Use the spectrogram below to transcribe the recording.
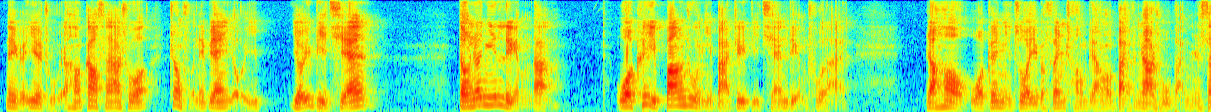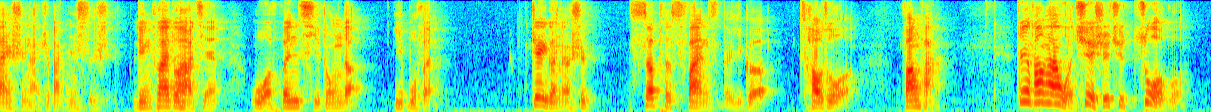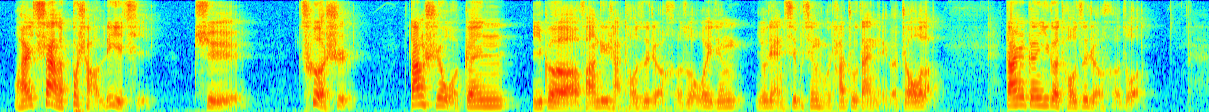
那个业主，然后告诉他说，政府那边有一有一笔钱等着你领的，我可以帮助你把这笔钱领出来，然后我跟你做一个分成，比方说百分之二十五、百分之三十乃至百分之四十，领出来多少钱，我分其中的一部分。这个呢是 surplus funds 的一个操作方法。这个方法我确实去做过，我还下了不少力气去测试。当时我跟一个房地产投资者合作，我已经有点记不清楚他住在哪个州了。当时跟一个投资者合作，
